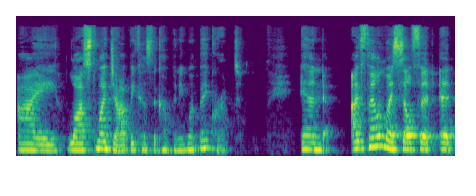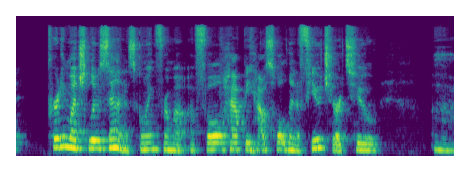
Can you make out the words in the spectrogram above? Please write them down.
I lost my job because the company went bankrupt. And I found myself at, at pretty much loose ends, going from a, a full, happy household and a future to uh,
